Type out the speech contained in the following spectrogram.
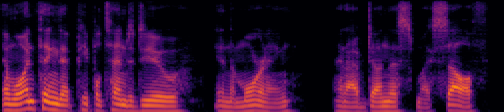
And one thing that people tend to do in the morning, and I've done this myself,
